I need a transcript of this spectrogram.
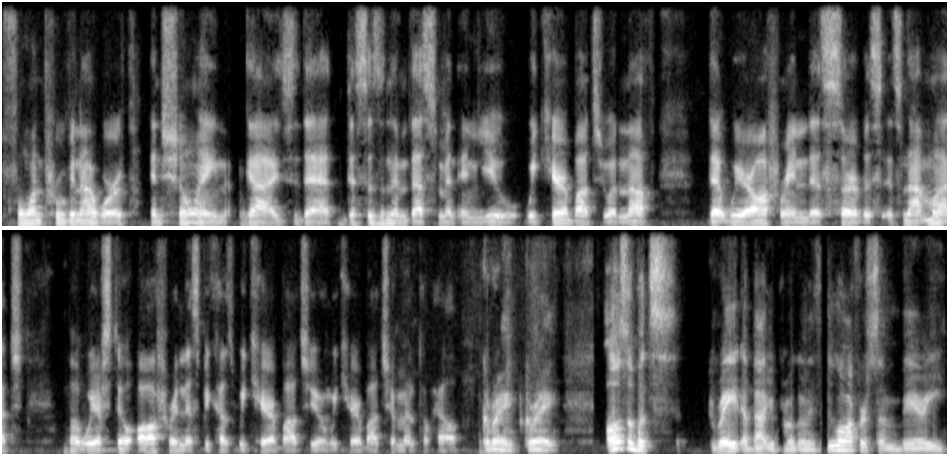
for one proving our worth and showing guys that this is an investment in you we care about you enough that we're offering this service. It's not much, but we are still offering this because we care about you and we care about your mental health. Great, great. Also, what's great about your program is you offer some very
